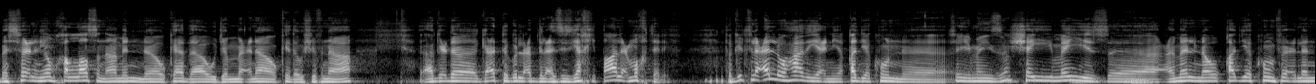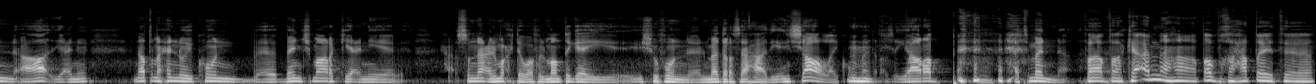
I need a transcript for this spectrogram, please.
بس فعلا يوم خلصنا منه وكذا وجمعناه وكذا وشفناه قاعد قعدت أقول لعبد العزيز يا أخي طالع مختلف. فقلت لعله هذا يعني قد يكون آه شيء يميزه. شيء يميز آه عملنا وقد يكون فعلا آه يعني نطمح إنه يكون بنش مارك يعني صناع المحتوى في المنطقة يشوفون المدرسة هذه. إن شاء الله يكون. مدرسة. يا رب. أتمنى. فكأنها طبخة حطيت آه،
